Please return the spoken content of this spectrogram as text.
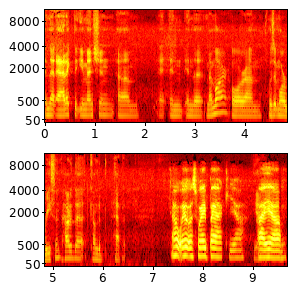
in that attic that you mentioned um, in in the memoir, or um, was it more recent? How did that come to happen? Oh, it was way back. Yeah, yeah. I um,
